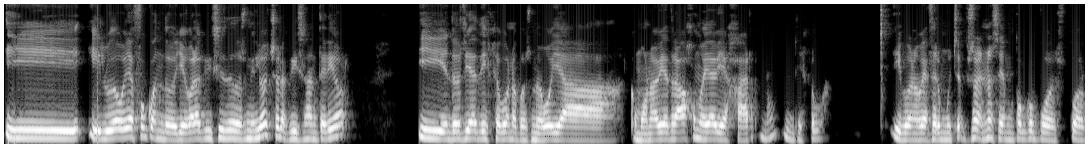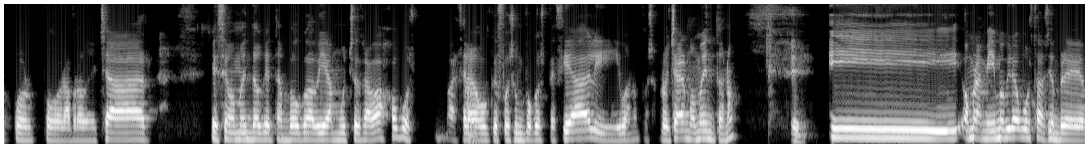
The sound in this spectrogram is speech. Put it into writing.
y, y, luego ya fue cuando llegó la crisis de 2008, la crisis anterior, y entonces ya dije, bueno, pues me voy a, como no había trabajo, me voy a viajar, ¿no? Y dije, bueno, y bueno, voy a hacer mucho, o sea, no sé, un poco pues por, por, por aprovechar ese momento que tampoco había mucho trabajo, pues hacer algo que fuese un poco especial y bueno, pues aprovechar el momento, ¿no? Sí. Y, hombre, a mí me hubiera gustado siempre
